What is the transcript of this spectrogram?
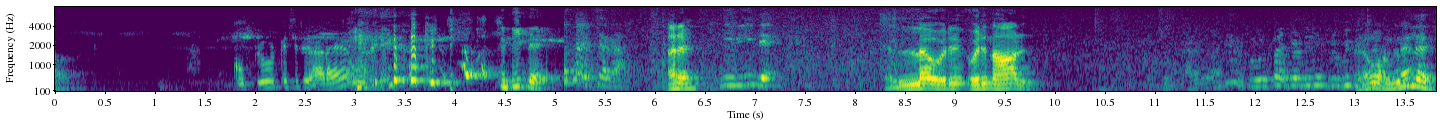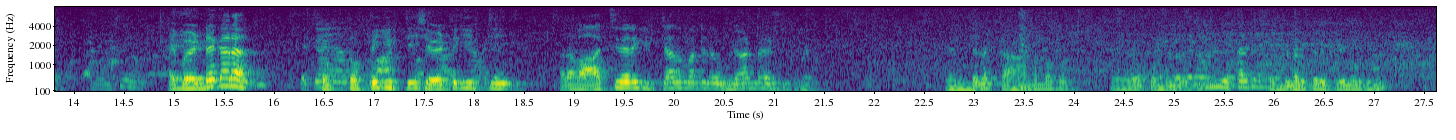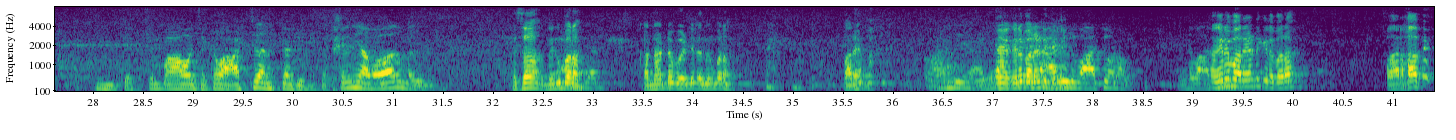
കിട്ടിയില്ലേ കഴിച്ചേരാ ആരെ എല്ലാം ഒരു ഒരു നാൾ ഉറങ്ങുന്നില്ലേ ബർത്ത്ഡേ കാരാ തൊപ്പി ഗിഫ്റ്റ് ഷർട്ട് ഗിഫ്റ്റ് അതാ വാച്ച് വരെ ഗിഫ്റ്റാന്ന് പറഞ്ഞിട്ട് ഊരാണ്ട് എടുത്തിട്ടുള്ളത് എന്തെല്ലാം കാണുമ്പോ? ഓരോ പെമ്പിള്ളേർക്ക് പെമ്പിള്ളേർക്ക് റിപ്ലൈ കൊടുക്കുന്നു. ചെക്കൻ പാവം ചെക്ക വാച്ച് കണക്കാക്കി ചെക്കൻ നീ അപവാദം പറയുന്നു എസാ നിങ്ങൾ പറ. കണ്ണാന്റെ വേണ്ടില്ല നിങ്ങൾ പറ. പറയാ. അങ്ങനെ പറയാണ്ടിരിക്കല്ലേ? വാച്ച് വേണോ? വാച്ച് അങ്ങനെ പറയാണ്ടിരിക്കല്ലേ? പറ. പറയാതെ.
